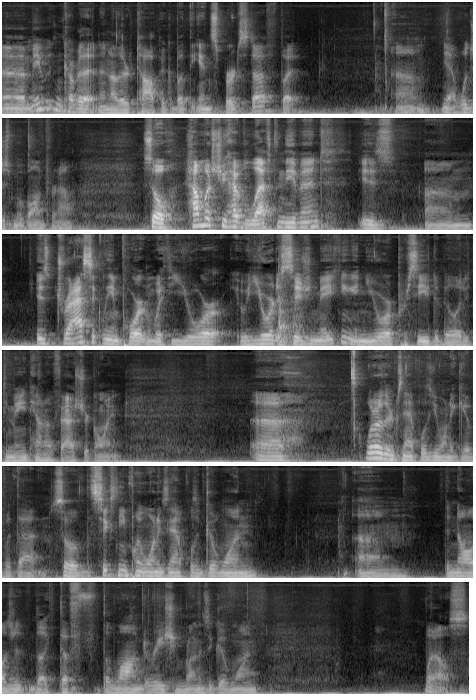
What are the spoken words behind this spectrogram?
uh, maybe we can cover that in another topic about the end-spurt stuff, but um, yeah, we'll just move on for now. So, how much you have left in the event is um, is drastically important with your your decision making and your perceived ability to maintain how fast you're going. Uh, what other examples you want to give with that? So the 16.1 example is a good one. Um, the knowledge of like the the long duration run is a good one. What else?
